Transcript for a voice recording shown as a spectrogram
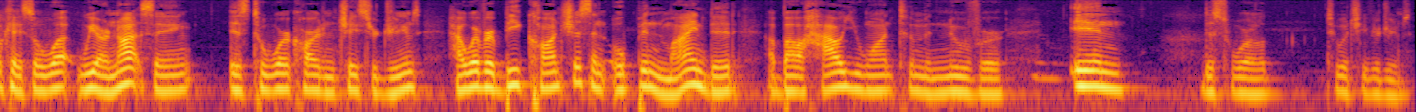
okay, so what we are not saying is to work hard and chase your dreams. However, be conscious and open minded about how you want to maneuver in this world to achieve your dreams.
